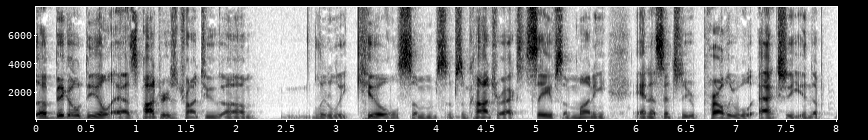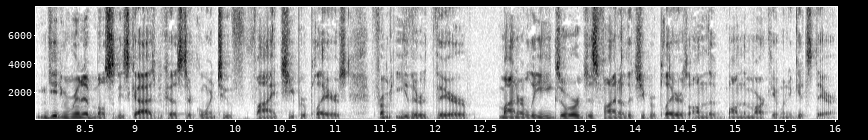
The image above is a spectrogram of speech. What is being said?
a big old deal as the Padres are trying to um, literally kill some, some some contracts, save some money, and essentially probably will actually end up getting rid of most of these guys because they're going to find cheaper players from either their minor leagues or just find other cheaper players on the on the market when it gets there.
